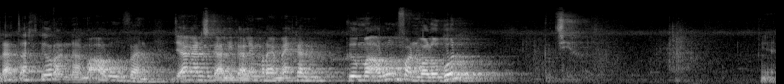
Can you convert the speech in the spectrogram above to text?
La tahqiranna ma'rufan. Jangan sekali-kali meremehkan kema'rufan walaupun kecil. Ya.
